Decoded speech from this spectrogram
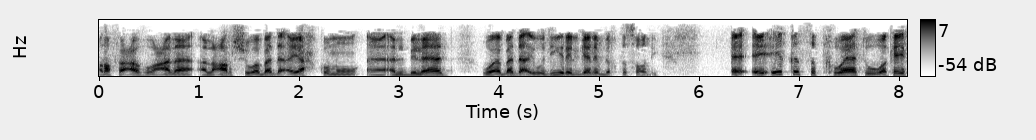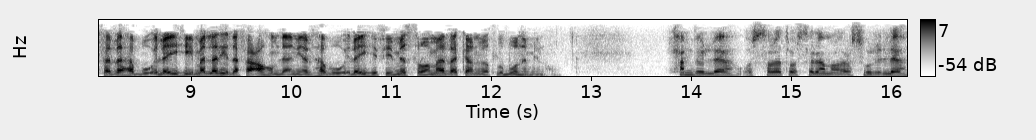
رفعه على العرش وبدأ يحكم البلاد وبدأ يدير الجانب الاقتصادي. إيه قصة إخواته وكيف ذهبوا إليه؟ ما الذي دفعهم لأن يذهبوا إليه في مصر وماذا كانوا يطلبون منه الحمد لله والصلاة والسلام على رسول الله.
